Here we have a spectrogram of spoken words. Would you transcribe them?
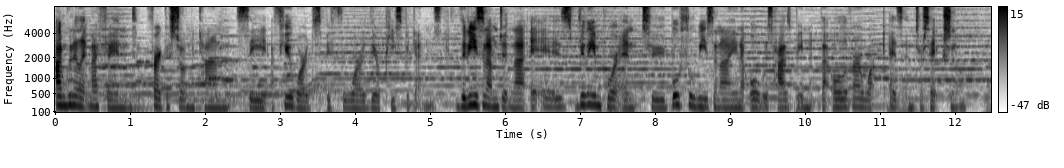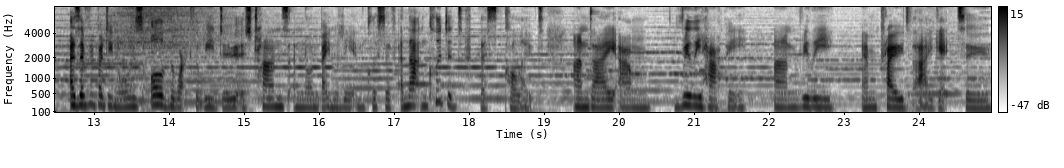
I'm going to let my friend Fergus John McCann say a few words before their piece begins. The reason I'm doing that, it is really important to both Louise and I, and it always has been, that all of our work is intersectional. As everybody knows, all of the work that we do is trans and non binary inclusive, and that included this call out. And I am really happy and really am proud that I get to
